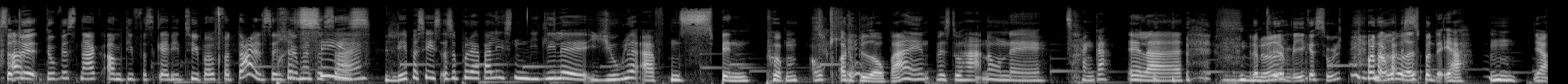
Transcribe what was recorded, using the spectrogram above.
Så du, du vil snakke om de forskellige typer fordøjelse i human design? Lige præcis. Og så putter jeg bare lige sådan en lille juleaftensspin på dem. Okay. Og du byder jo bare ind, hvis du har nogle øh, tanker, eller Eller bliver mega sulten noget, du responderer. Ja, mm, ja,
